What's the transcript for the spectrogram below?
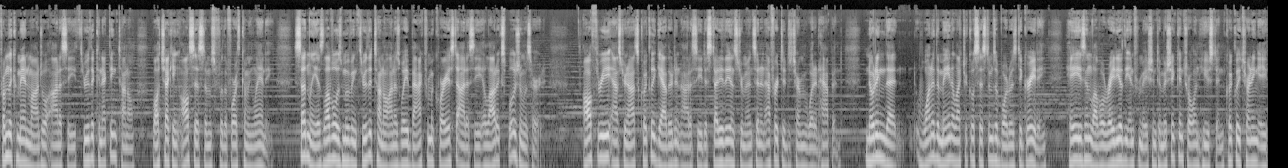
from the command module Odyssey through the connecting tunnel while checking all systems for the forthcoming landing. Suddenly, as Lovell was moving through the tunnel on his way back from Aquarius to Odyssey, a loud explosion was heard. All three astronauts quickly gathered in Odyssey to study the instruments in an effort to determine what had happened. Noting that one of the main electrical systems aboard was degrading, Haise and Lovell radioed the information to Mission Control in Houston, quickly turning a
